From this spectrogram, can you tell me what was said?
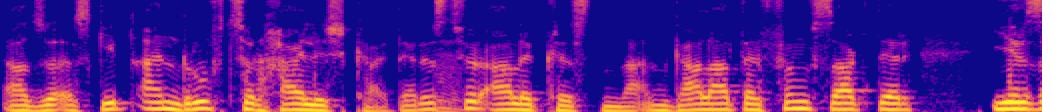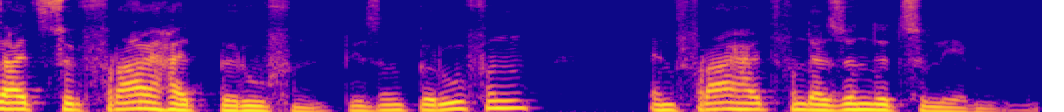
Also es gibt einen Ruf zur Heiligkeit. Der ist für alle Christen da. In Galater 5 sagt er, ihr seid zur Freiheit berufen. Wir sind berufen, in Freiheit von der Sünde zu leben.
